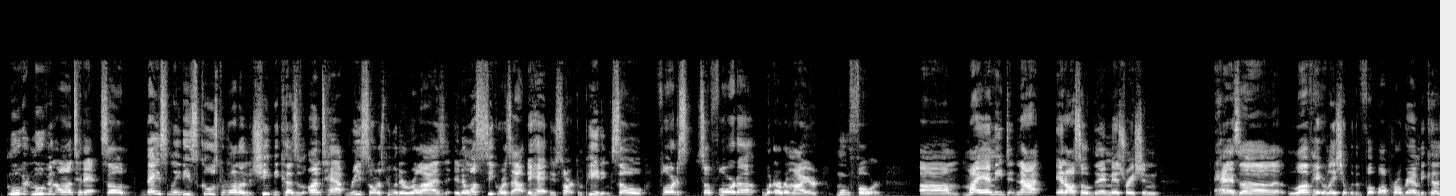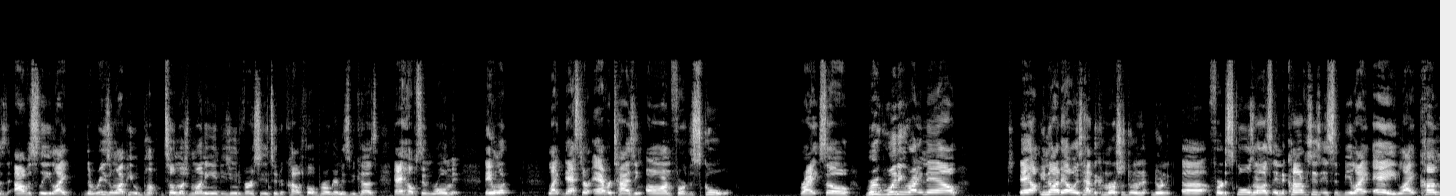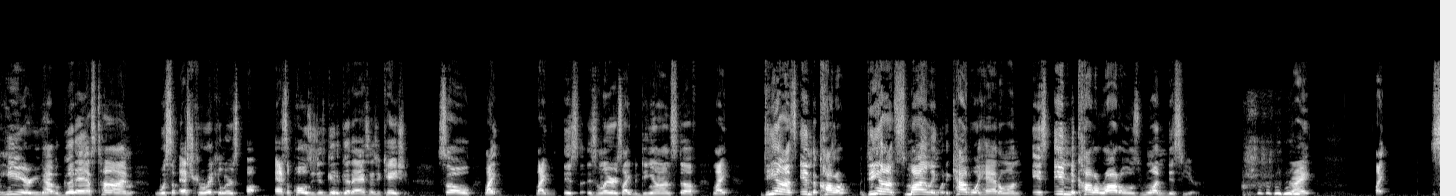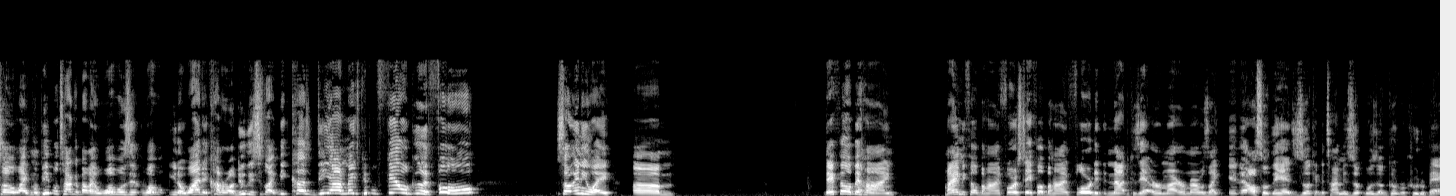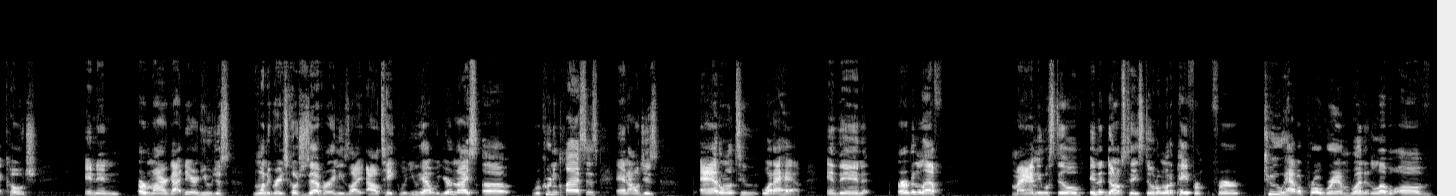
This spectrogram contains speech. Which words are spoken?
moving moving on to that. So basically, these schools can run on the cheap because of untapped resource. People didn't realize, it. and then once the secret was out, they had to start competing. So Florida, so Florida with Urban Meyer moved forward. Um, Miami did not, and also the administration has a love hate relationship with the football program because obviously, like the reason why people pump so much money in these universities into their college football program is because that helps enrollment. They want like that's their advertising arm for the school, right? So we're winning right now. They, you know, they always have the commercials during during uh for the schools and all this in the conferences. It's to be like, hey, like come here, you can have a good ass time with some extracurriculars, uh, as opposed to just get a good ass education. So like like it's, it's hilarious like the Deion stuff like Deion's in the color Deion smiling with the cowboy hat on is in the Colorado's one this year right so like when people talk about like what was it what you know why did Colorado do this it's like because Deion makes people feel good fool so anyway um they fell behind Miami fell behind. Florida State fell behind. Florida did not because they had Urban Meyer. Meyer was like, and also they had Zook at the time. And Zook was a good recruiter, bad coach. And then Urban Meyer got there, and he was just one of the greatest coaches ever. And he's like, I'll take what you have with your nice uh, recruiting classes, and I'll just add on to what I have. And then Urban left. Miami was still in the dumps. They still don't want to pay for for to have a program run at the level of,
